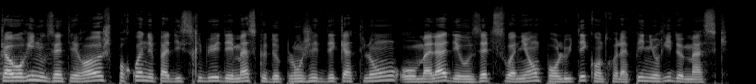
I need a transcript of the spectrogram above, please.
Kaori nous interroge pourquoi ne pas distribuer des masques de plongée Décathlon aux malades et aux aides-soignants pour lutter contre la pénurie de masques?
